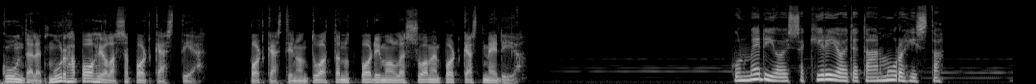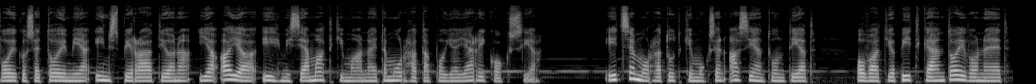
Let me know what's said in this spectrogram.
Kuuntelet Murha Pohjolassa podcastia. Podcastin on tuottanut Podimolle Suomen podcast media. Kun medioissa kirjoitetaan murhista, voiko se toimia inspiraationa ja ajaa ihmisiä matkimaan näitä murhatapoja ja rikoksia? Itsemurhatutkimuksen asiantuntijat ovat jo pitkään toivoneet,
